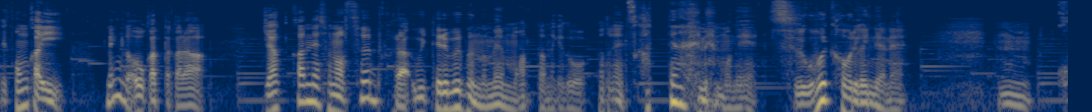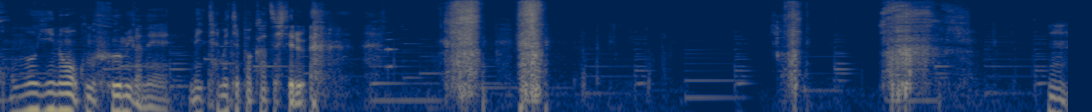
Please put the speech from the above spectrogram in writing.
で今回麺が多かったから若干ねそのスープから浮いてる部分の麺もあったんだけどまたね使ってない麺もねすごい香りがいいんだよね。うん。小麦のこの風味がねめちゃめちゃ爆発してる。うん。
